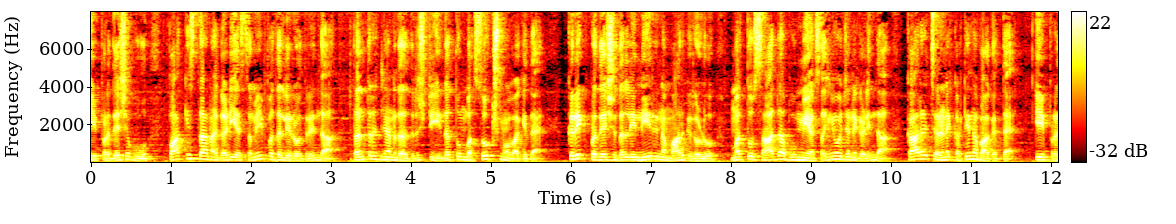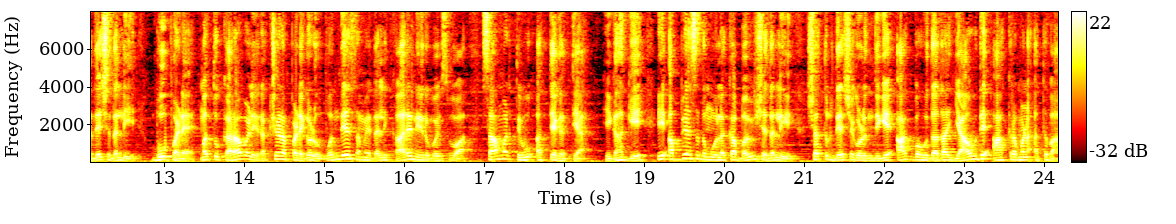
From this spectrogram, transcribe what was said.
ಈ ಪ್ರದೇಶವು ಪಾಕಿಸ್ತಾನ ಗಡಿಯ ಸಮೀಪದಲ್ಲಿರೋದ್ರಿಂದ ತಂತ್ರಜ್ಞಾನದ ದೃಷ್ಟಿಯಿಂದ ತುಂಬಾ ಸೂಕ್ಷ್ಮವಾಗಿದೆ. ಕ್ರೀಕ್ ಪ್ರದೇಶದಲ್ಲಿ ನೀರಿನ ಮಾರ್ಗಗಳು ಮತ್ತು ಸಾದಾ ಭೂಮಿಯ ಸಂಯೋಜನೆಗಳಿಂದ ಕಾರ್ಯಾಚರಣೆ ಕಠಿಣವಾಗುತ್ತೆ. ಈ ಪ್ರದೇಶದಲ್ಲಿ ಭೂಪಡೆ ಮತ್ತು ಕರಾವಳಿ ರಕ್ಷಣಾ ಪಡೆಗಳು ಒಂದೇ ಸಮಯದಲ್ಲಿ ಕಾರ್ಯನಿರ್ವಹಿಸುವ ಸಾಮರ್ಥ್ಯವು ಅತ್ಯಗತ್ಯ. ಹೀಗಾಗಿ ಈ ಅಭ್ಯಾಸದ ಮೂಲಕ ಭವಿಷ್ಯದಲ್ಲಿ ಶತ್ರು ದೇಶಗಳೊಂದಿಗೆ ಆಗಬಹುದಾದ ಯಾವುದೇ ಆಕ್ರಮಣ ಅಥವಾ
